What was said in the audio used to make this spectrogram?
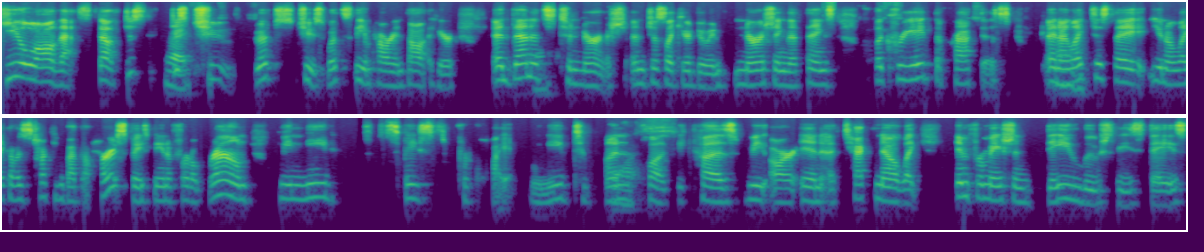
heal all that stuff. Just right. just choose let's choose what's the empowering thought here and then it's to nourish and just like you're doing nourishing the things but create the practice and mm-hmm. i like to say you know like i was talking about the heart space being a fertile ground we need space for quiet we need to unplug yes. because we are in a techno like information deluge these days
